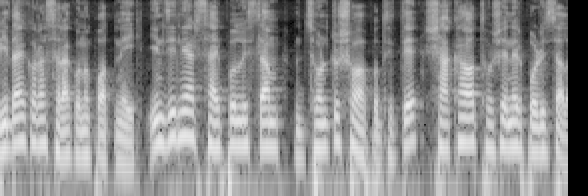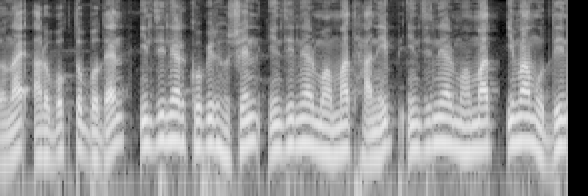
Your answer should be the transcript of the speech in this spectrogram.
বিদায় করা ছাড়া কোনো পথ নেই। ইঞ্জিনিয়ার সাইফুল ইসলাম ঝন্টু সভাপতিত্বে শাখাওয়াত হোসেনের পরিচালনায় আরও বক্তব্য দেন engineer Kabir Hossain, engineer Mohammad Hanif, engineer Mohammad Imam Uddin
